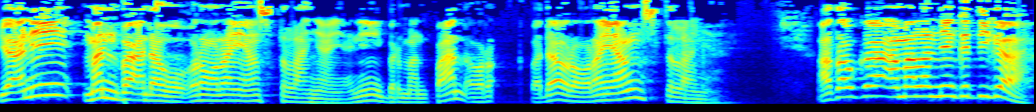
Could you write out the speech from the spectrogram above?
Yakni man orang-orang yang setelahnya. ini bermanfaat kepada orang-orang yang setelahnya. Ataukah amalan yang ketiga?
